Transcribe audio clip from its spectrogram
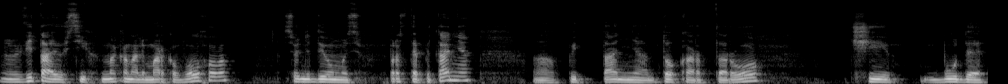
Вітаю всіх на каналі Марка Волхова. Сьогодні дивимось просте питання. Питання до карт. Чи буде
